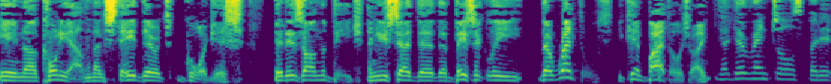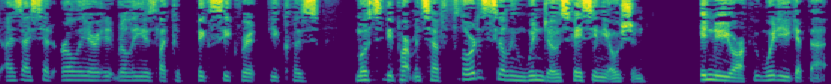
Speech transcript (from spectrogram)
in uh, Coney Island. I've stayed there. It's gorgeous. It is on the beach. And you said they're, they're basically, they're rentals. You can't buy those, right? They're, they're rentals, but it, as I said earlier, it really is like a big secret because most of the apartments have floor-to-ceiling windows facing the ocean. In New York, where do you get that?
